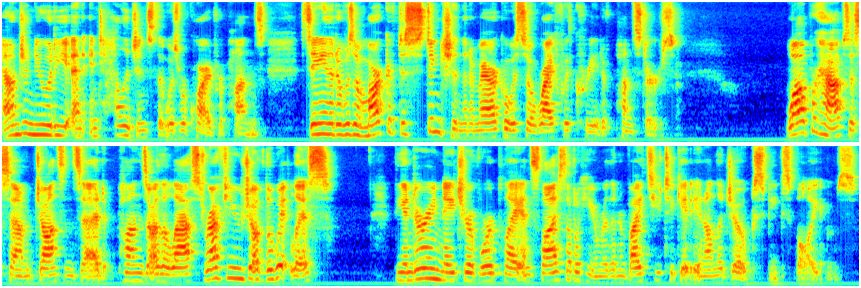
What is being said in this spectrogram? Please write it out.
ingenuity and intelligence that was required for puns, stating that it was a mark of distinction that America was so rife with creative punsters. While perhaps, as Sam Johnson said, puns are the last refuge of the witless, the enduring nature of wordplay and sly subtle humor that invites you to get in on the joke speaks volumes.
